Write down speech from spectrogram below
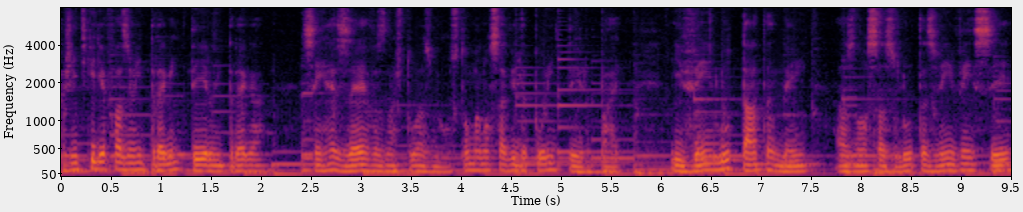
a gente queria fazer uma entrega inteira, uma entrega sem reservas nas tuas mãos. Toma a nossa vida por inteiro, Pai, e vem lutar também as nossas lutas, vem vencer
